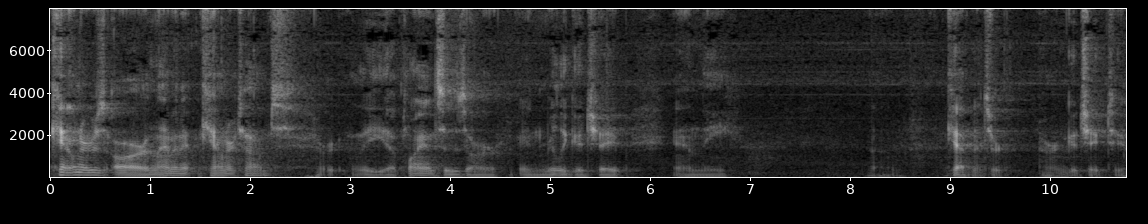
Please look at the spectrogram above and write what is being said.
Counters are laminate countertops. The appliances are in really good shape, and the um, cabinets are, are in good shape too.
